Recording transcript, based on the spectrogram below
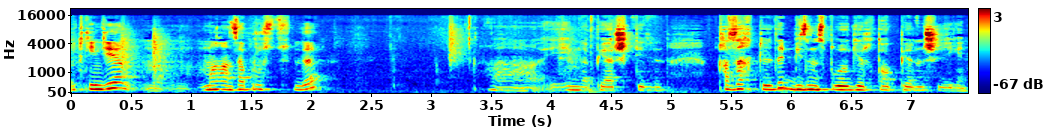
Өткенде маған запрос түсті да. Именно пиарщиктерден. Қазақ тілді бизнес блогер тауып беріңізші деген.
